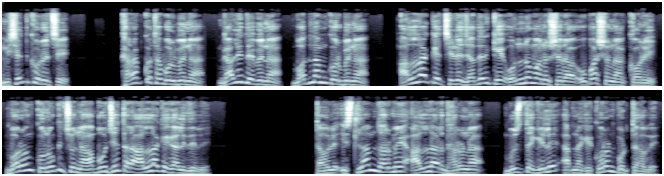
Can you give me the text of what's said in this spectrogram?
নিষেধ করেছে। খারাপ কথা বলবে না, গালি দেবে না, বদনাম করবে না। আল্লাহকে ছেড়ে যাদেরকে অন্য মানুষেরা উপাসনা করে, বরং কোনো কিছু না বুঝে তারা আল্লাহকে গালি দেবে। তাহলে ইসলাম ধর্মে আল্লাহর ধারণা বুঝতে গেলে আপনাকে কোরআন পড়তে হবে।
